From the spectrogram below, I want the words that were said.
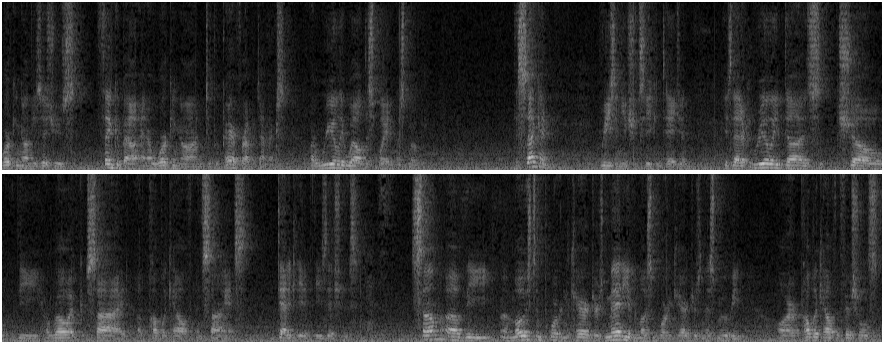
working on these issues think about and are working on to prepare for epidemics are really well displayed in this movie. The second reason you should see Contagion is that it really does show the heroic side of public health and science dedicated to these issues some of the uh, most important characters, many of the most important characters in this movie are public health officials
